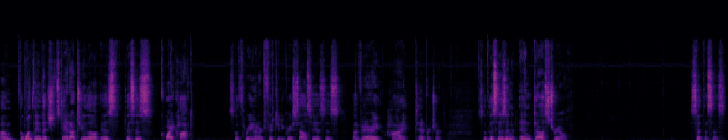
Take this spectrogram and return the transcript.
Um, the one thing that should stand out to you though is this is quite hot. So 350 degrees Celsius is a very high temperature. So this is an industrial synthesis.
